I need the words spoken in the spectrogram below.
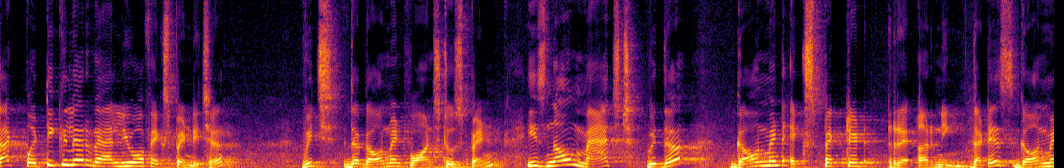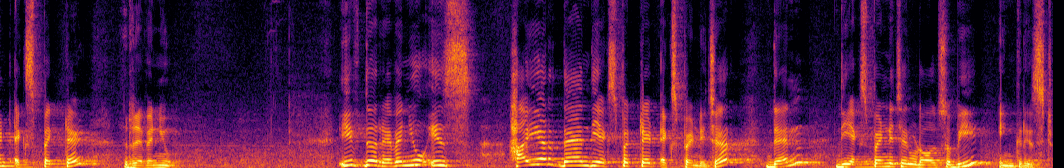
that particular value of expenditure which the government wants to spend is now matched with the government expected earning. That is government expected revenue. If the revenue is higher than the expected expenditure then the expenditure would also be increased.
